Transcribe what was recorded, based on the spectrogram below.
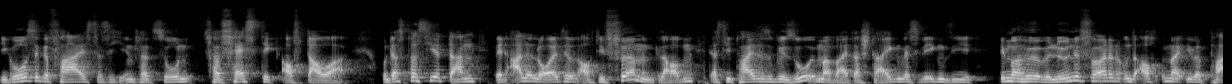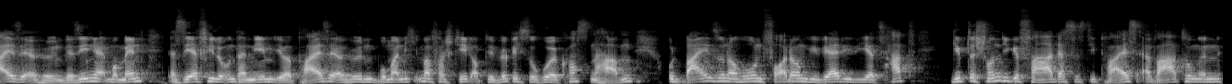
die große Gefahr ist, dass sich Inflation verfestigt auf Dauer. Und das passiert dann, wenn alle Leute und auch die Firmen glauben, dass die Preise sowieso immer weiter steigen, weswegen sie immer höhere Löhne fördern und auch immer ihre Preise erhöhen. Wir sehen ja im Moment, dass sehr viele Unternehmen ihre Preise erhöhen, wo man nicht immer versteht, ob die wirklich so hohe Kosten haben. Und bei so einer hohen Forderung, wie Verdi die jetzt hat, gibt es schon die Gefahr, dass es die Preiserwartungen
